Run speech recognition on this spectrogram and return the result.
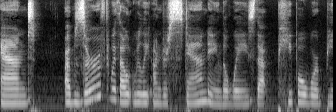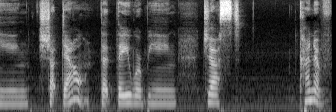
and observed without really understanding the ways that people were being shut down, that they were being just kind of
